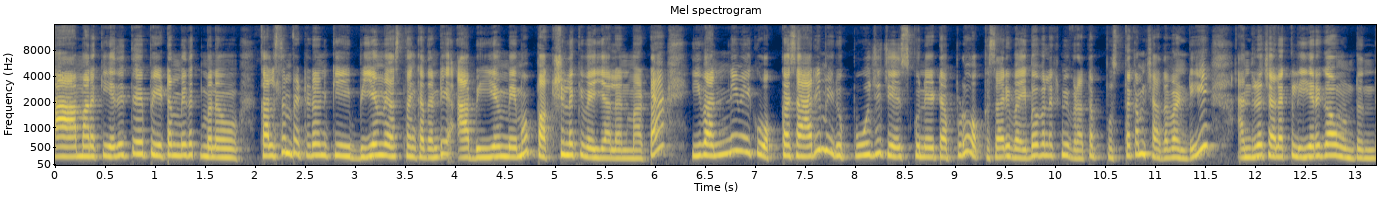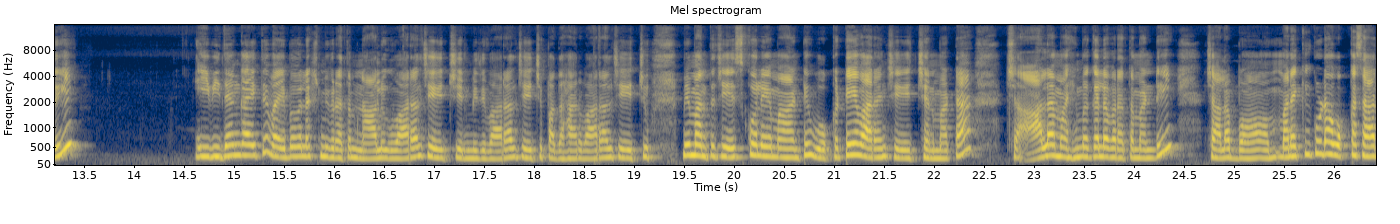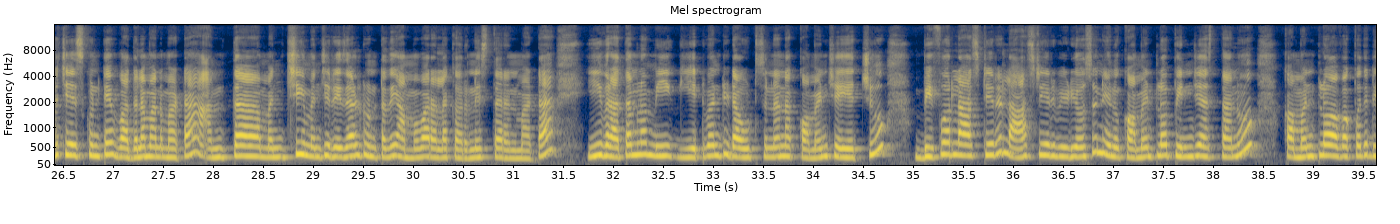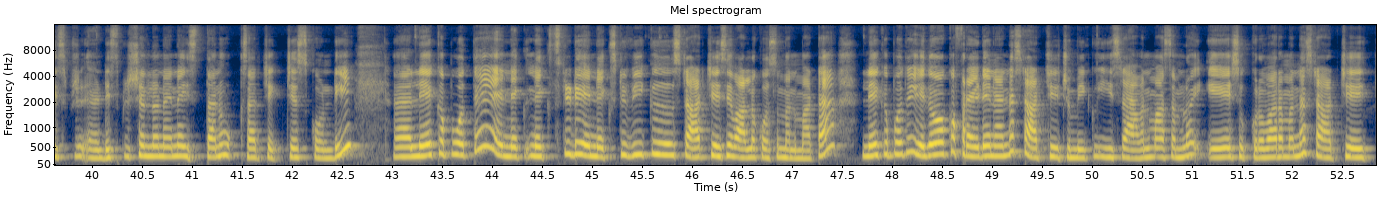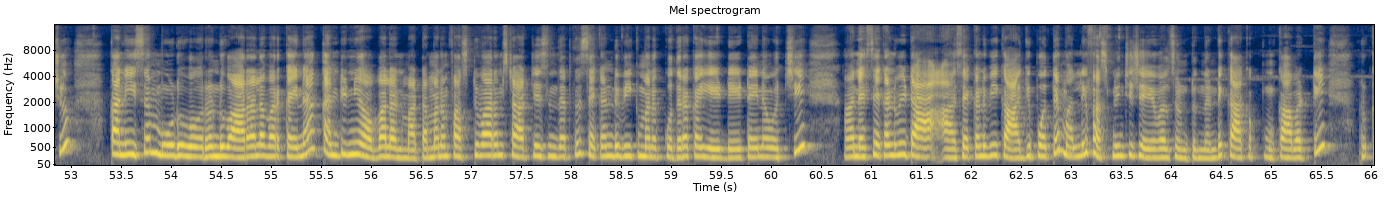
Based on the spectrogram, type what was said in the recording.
మనకి ఏదైతే పీఠం మీద మనం కలసం పెట్టడానికి బియ్యం వేస్తాం కదండి ఆ బియ్యం మేము పక్షులకి వేయాలన్నమాట. ఇవన్నీ మీకు ఒక్కసారి మీరు పూజ చేసుకునేటప్పుడు ఒక్కసారి వైభవలక్ష్మి వ్రత పుస్తకం చదవండి. అందులో చాలా క్లియర్గా ఉంటుంది. ఈ విధంగా అయితే వైభవలక్ష్మి వ్రతం నాలుగు వారాలు చేయొచ్చు ఎనిమిది వారాలు చేయొచ్చు పదహారు వారాలు చేయొచ్చు. మేము అంత చేసుకోలేమా అంటే ఒకటే వారం చేయొచ్చు అనమాట చాలా మహిమగల వ్రతం అండి. చాలా బా మనకి కూడా ఒక్కసారి చేసుకుంటే వదలమనమాట అంత మంచి మంచి రిజల్ట్ ఉంటుంది. అమ్మవారు అలా కరుణిస్తారనమాట ఈ వ్రతంలో మీకు ఎటువంటి డౌట్స్ ఉన్నా నాకు కామెంట్ చేయొచ్చు. Before last year last year videos నేను కామెంట్లో పిన్ చేస్తాను. కామెంట్లో అవ్వకపోతే డిస్క్రి డిస్క్రిప్షన్లోనైనా ఇస్తాను. ఒకసారి చెక్ చేసుకోండి. లేకపోతే next next day next week start చేసే వాళ్ళ కోసం అనమాట లేకపోతే ఏదో ఒక ఫ్రైడేనైనా స్టార్ట్ చేయొచ్చు. మీకు ఈ శ్రావణ మాసంలో ఏ శుక్రవారం అన్నా స్టార్ట్ చేయొచ్చు. కనీసం మూడు రెండు వారాల వరకైనా కంటిన్యూ అవ్వాలన్నమాట. మనం ఫస్ట్ వారం స్టార్ట్ చేసిన తర్వాత సెకండ్ వీక్ మనకు కుదరక ఏ డేట్ అయినా వచ్చి next second week second week ఆగిపోతే మళ్ళీ ఫస్ట్ నుంచి చేయవలసి ఉంటుందండి. కాక కాబట్టి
